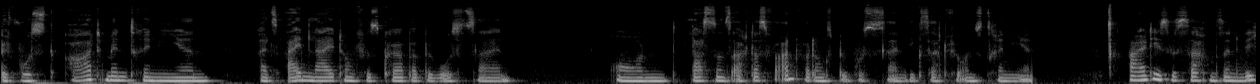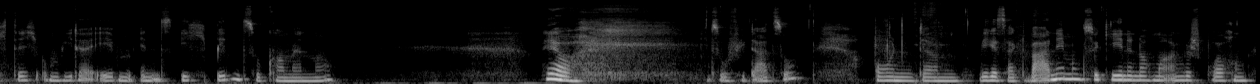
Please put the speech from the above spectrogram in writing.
bewusst atmen trainieren als Einleitung fürs Körperbewusstsein. Und lasst uns auch das Verantwortungsbewusstsein, wie gesagt, für uns trainieren. All diese Sachen sind wichtig, um wieder eben ins Ich Bin zu kommen. Ne? Ja, so viel dazu. Und ähm, wie gesagt, Wahrnehmungshygiene nochmal angesprochen,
